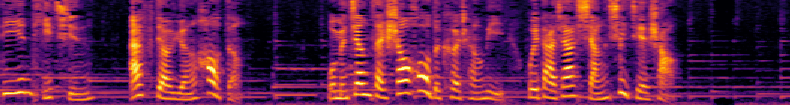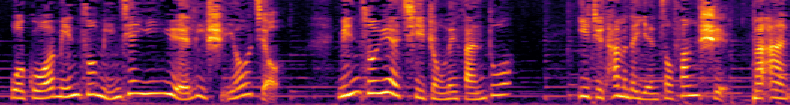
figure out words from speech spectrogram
低音提琴、F 调圆号等。我们将在稍后的课程里为大家详细介绍。我国民族民间音乐历史悠久，民族乐器种类繁多。依据他们的演奏方式，我们按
